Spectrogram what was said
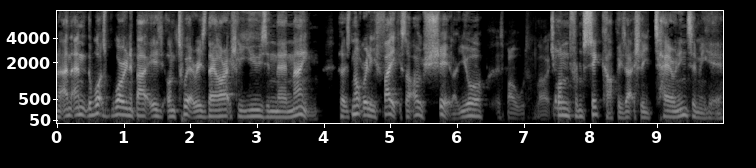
and and what's worrying about is on Twitter is they are actually using their name. So it's not really fake. It's like, oh shit, like you're it's bold. Like John from Sig Cup is actually tearing into me here.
